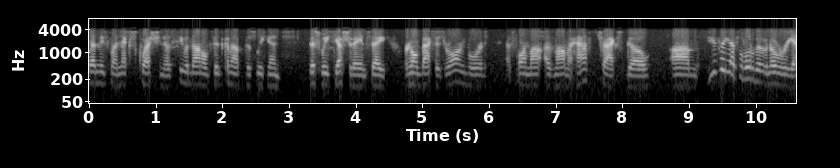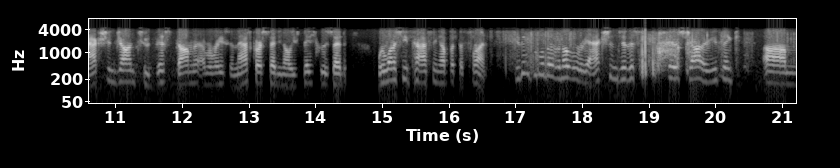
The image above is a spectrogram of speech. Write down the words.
led me to my next question. You know, Steve O'Donnell did come out this weekend, this week yesterday, and say we're going back to the drawing board as far as mile and a half tracks go. Um, do you think that's a little bit of an overreaction, John, to this dominant of a race? And NASCAR said, you know, he's basically said we want to see passing up at the front. Do you think it's a little bit of an overreaction to this, this John, or do you think, um,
